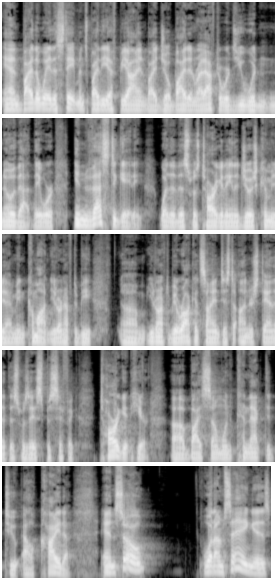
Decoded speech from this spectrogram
And by the way, the statements by the FBI and by Joe Biden right afterwards, you wouldn't know that. They were investigating whether this was targeting the Jewish community. I mean, come on, you don't have to be um, you don't have to be a rocket scientist to understand that this was a specific target here uh, by someone connected to Al Qaeda. And so, what I'm saying is,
